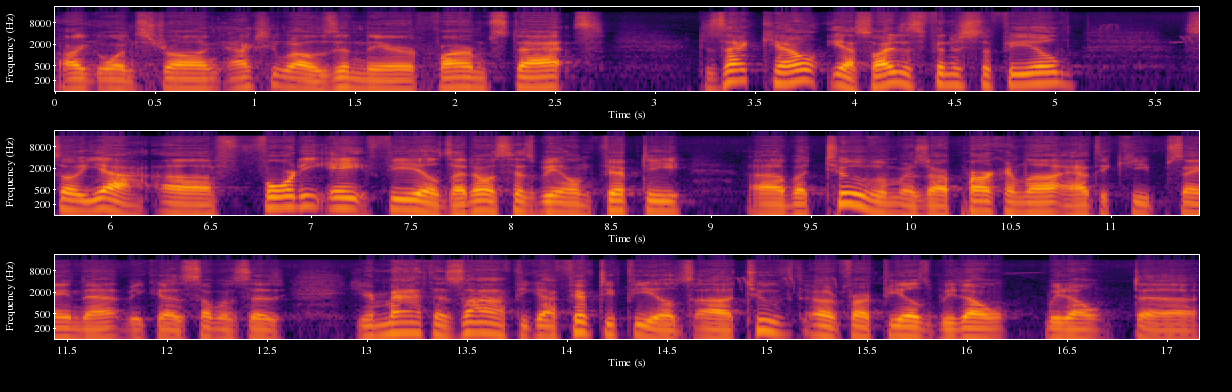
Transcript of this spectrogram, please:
are going strong. Actually, while I was in there, farm stats. Does that count? Yeah. So I just finished the field. So yeah, uh, 48 fields. I know it says we own 50. Uh, but two of them is our parking lot. I have to keep saying that because someone says your math is off. You got 50 fields. Uh, two of our fields we don't we don't uh,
